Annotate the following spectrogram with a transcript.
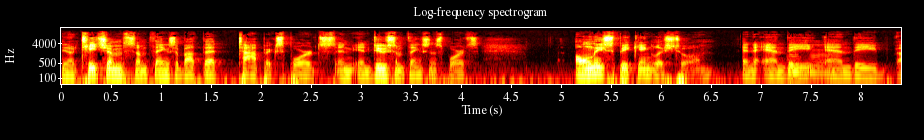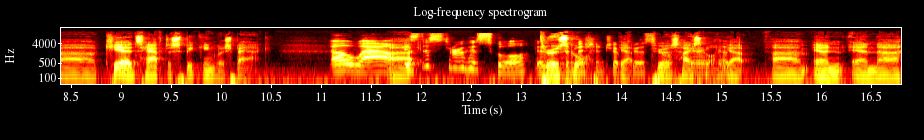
you know, teach them some things about that topic, sports, and, and do some things in sports. Only speak English to them, and and the Mm-hmm. and the uh, kids have to speak English back oh wow! uh, is this through his school? Is through his school. mission trip yeah, through his through his high Very school. good. Yeah, um, and and uh,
